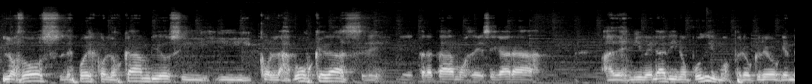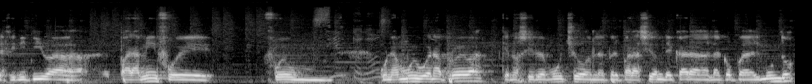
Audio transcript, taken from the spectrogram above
los dos, después con los cambios y, con las búsquedas, eh, tratábamos de llegar a, a desnivelar y no pudimos, pero creo que en definitiva para mí fue, fue una muy buena prueba que nos sirve mucho en la preparación de cara a la Copa del Mundo.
